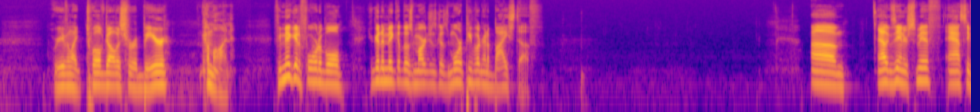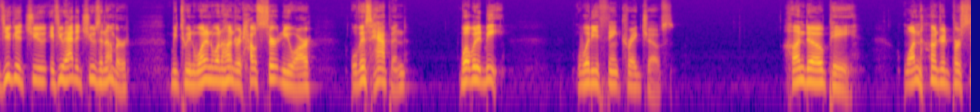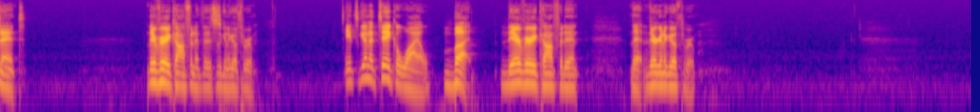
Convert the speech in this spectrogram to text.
or even like twelve dollars for a beer. Come on, if you make it affordable, you're gonna make up those margins because more people are gonna buy stuff. Um, Alexander Smith asks if you could choose if you had to choose a number between one and one hundred, how certain you are well, this happened, what would it be? What do you think Craig chose? Hundo P. 100%. They're very confident that this is going to go through. It's going to take a while, but they're very confident that they're going to go through.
